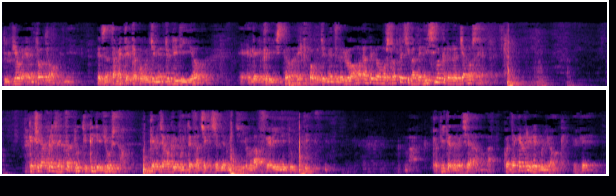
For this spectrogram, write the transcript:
il violento domini. Esattamente il capovolgimento di Dio, del Cristo, il capovolgimento dell'uomo, e dell'uomo storto ci va benissimo che lo reggiamo sempre. Perché ci rappresenta tutti, quindi è giusto che reggiamo quelle brutte facce che ci abbiamo in giro, afferini tutti. Ma capite dove siamo? Ma quando è che apriremo gli occhi? Perché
